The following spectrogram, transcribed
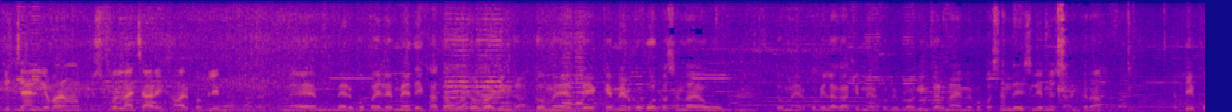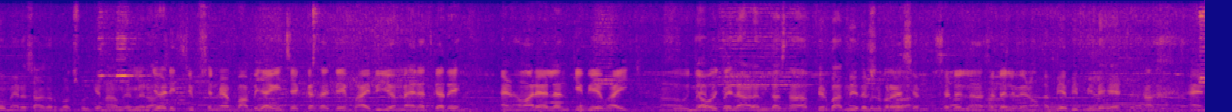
आपके चैनल के बारे में कुछ बोलना चाह रहे हैं हमारे पब्लिक को मैं मेरे को पहले मैं देखा था फ़ोटो ब्लॉगिंग का। तो मैं देख के मेरे को बहुत पसंद आया वो। हम्म। तो मेरे को भी लगा कि मेरे को भी ब्लॉगिंग करना है। मेरे को पसंद है इसलिए मैं स्टार्ट करा। देखो मेरे सागर ब्लॉग स्कूल के नाम है मेरा। जो डिस्क्रिप्शन में आप वहाँ पे जाके चेक कर सकते हैं। भाई भी जो मेहनत कर रहे एंड हमारे अलन की भी है भाई। हाँ, तो जाओ पहले अलन का था फिर बाद में इधर शटल शटल वेनो अभी अभी मिले हैं। एंड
